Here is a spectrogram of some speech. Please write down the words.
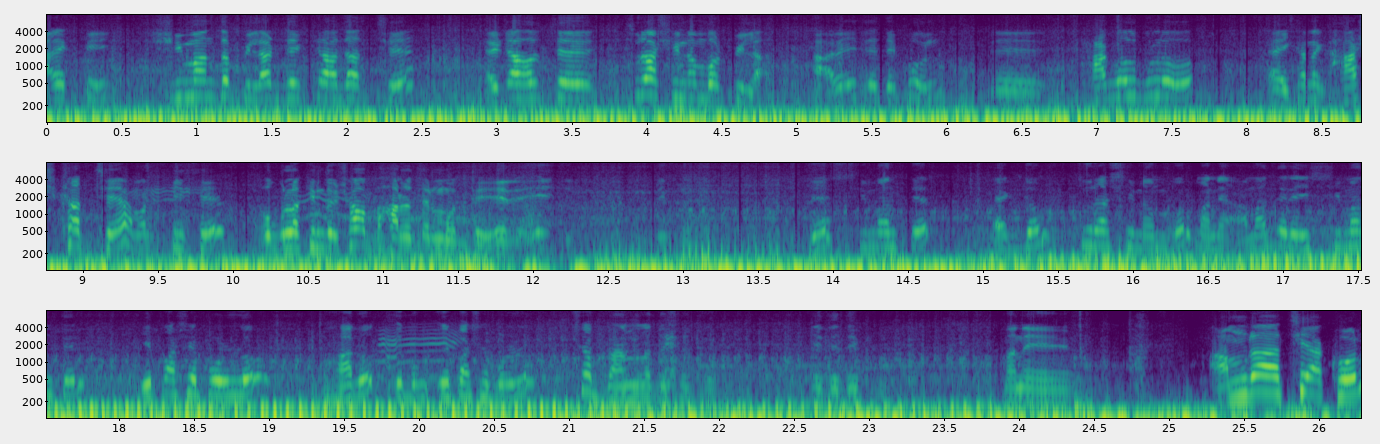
আরেকটি সীমান্ত পিলার দেখতে যাচ্ছে। এটা হচ্ছে চুরাশি নম্বর পিলার। আর এই যে দেখুন ছাগলগুলো এখানে ঘাস খাচ্ছে আমার পিছে ওগুলো কিন্তু সব ভারতের মধ্যে। এর, এই যে সীমান্তের একদম চুরাশি নম্বর মানে আমাদের এই সীমান্তের এপাশে পড়ল ভারত এবং এপাশে পড়ল সব বাংলাদেশের জন্য। এই যে দেখুন মানে আমরা আছি এখন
